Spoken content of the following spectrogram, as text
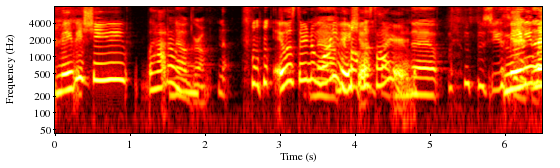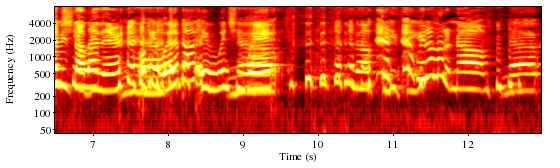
Maybe she had a. no, girl. No. It was three in the No. morning. Maybe she was tired. No. she was Maybe Let when me she stop left- you there. No. Okay, what about if when she no. went? no, Casey. we don't let her know. No.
